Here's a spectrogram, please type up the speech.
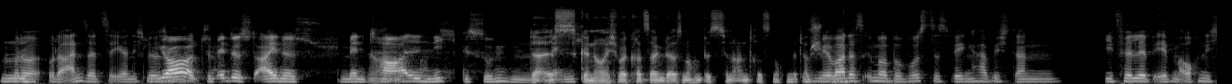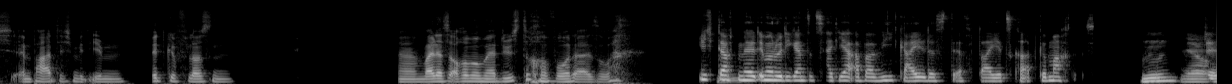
Hm, Oder, oder Ansätze eher, nicht Lösungen. Ja, zumindest eines ja, mental nicht gesunden da ist, Menschen. genau, ich wollte gerade sagen, da ist noch ein bisschen anderes noch mit im Also mir war das immer bewusst, deswegen habe ich dann, wie Philipp, eben auch nicht empathisch mit ihm mitgeflossen, ähm, weil das auch immer mehr düsterer wurde. Also Ich dachte Hm. mir halt immer nur die ganze Zeit, ja, aber wie geil, dass der da jetzt gerade gemacht ist. Hm, Ja,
